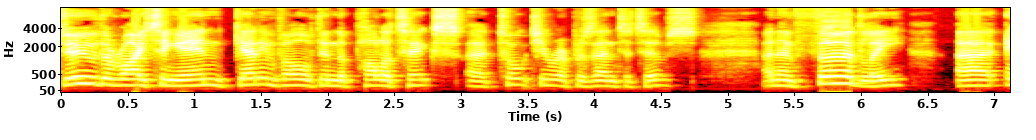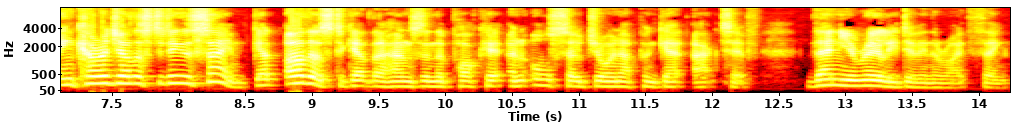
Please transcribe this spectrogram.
do the writing in, get involved in the politics, uh, talk to your representatives. And then thirdly, uh, encourage others to do the same. Get others to get their hands in the pocket and also join up and get active. Then you're really doing the right thing.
